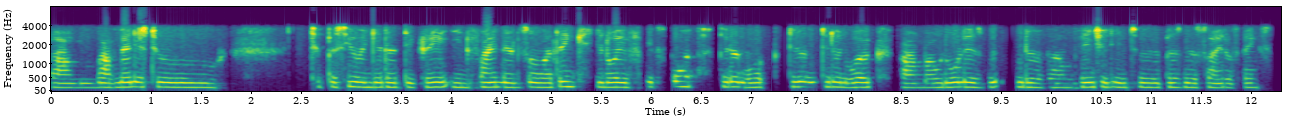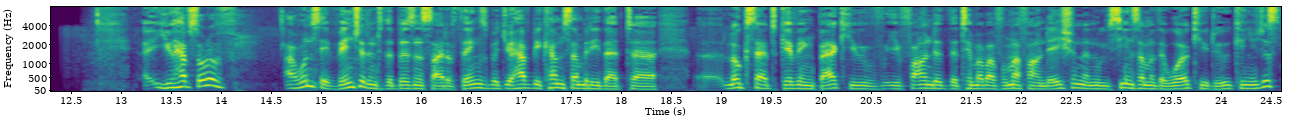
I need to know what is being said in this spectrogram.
Um, I've managed to to pursue and get a degree in finance. So I think you know if, if sport didn't work didn't didn't work, um, I would always would have um, ventured into the business side of things. Uh, you have sort of. I wouldn't say ventured into the business side of things, but you have become somebody that uh, uh, looks at giving back. You've you founded the Temba Bavuma Foundation, and we've seen some of the work you do. Can you just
